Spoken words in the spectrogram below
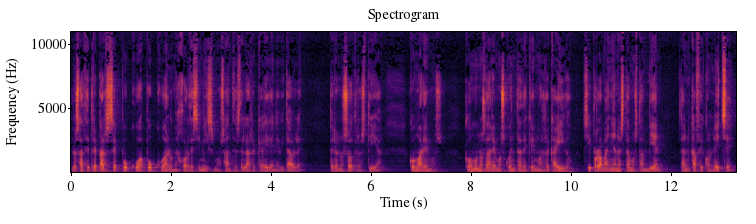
los hace treparse poco a poco a lo mejor de sí mismos antes de la recaída inevitable. Pero nosotros, tía, ¿cómo haremos? ¿Cómo nos daremos cuenta de que hemos recaído si por la mañana estamos tan bien, tan café con leche,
